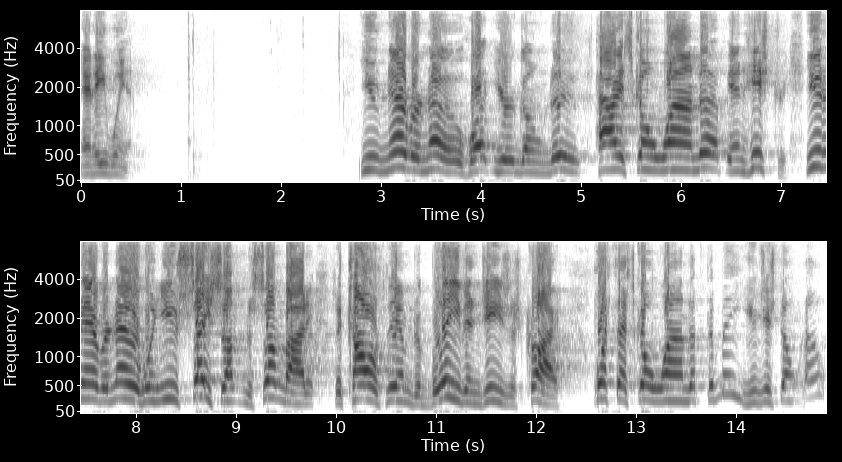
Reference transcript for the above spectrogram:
And he went. You never know what you're going to do, how it's going to wind up in history. You never know when you say something to somebody to cause them to believe in Jesus Christ, what that's going to wind up to be. You just don't know.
